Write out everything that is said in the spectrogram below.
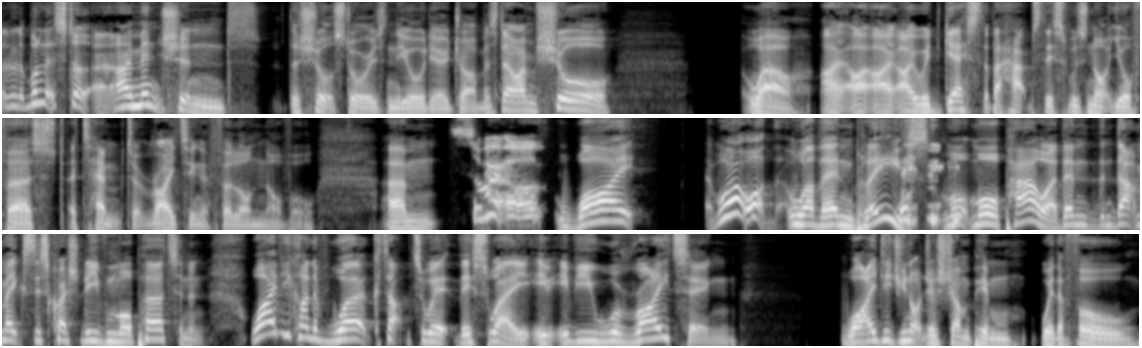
Well let's start i mentioned the short stories and the audio dramas. Now i'm sure well, I, I, I would guess that perhaps this was not your first attempt at writing a full on novel. Um, sort of. Why? Well, what, well, then please, more, more power. Then, then that makes this question even more pertinent. Why have you kind of worked up to it this way? If, if you were writing, why did you not just jump in with a full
